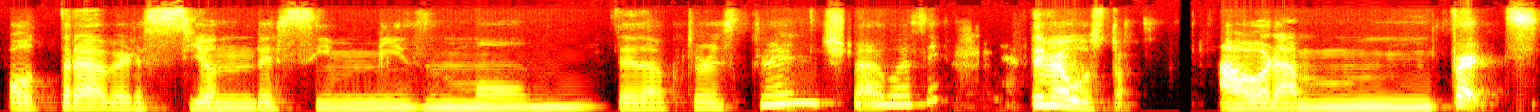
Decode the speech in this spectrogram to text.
otra versión de sí mismo de Doctor Strange, algo así. Sí me gustó. Ahora, mm, Fertz.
